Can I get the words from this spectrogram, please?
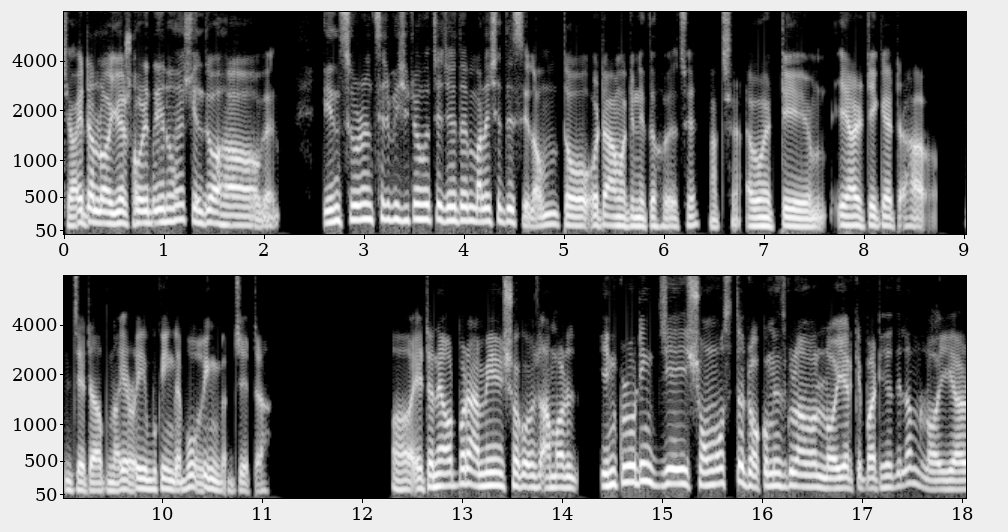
যা এটা লয়ার করে মিলিয়ে হয় কিন্তু হবে। ইন্স্যুরেন্সের বিষয়টা হচ্ছে যেহেতু আমি মালয়েশিয়াতে ছিলাম তো ওটা আমাকে নিতে হয়েছে। আচ্ছা। এবং একটি এয়ার টিকেট যেটা আপনার এই বুকিং বুকিং যেটা। এটা নেওয়ার পরে আমি আমার ইনক্লুডিং যে সমস্ত ডকুমেন্টসগুলো আমার লয়ারকে পাঠিয়ে দিলাম লয়ার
